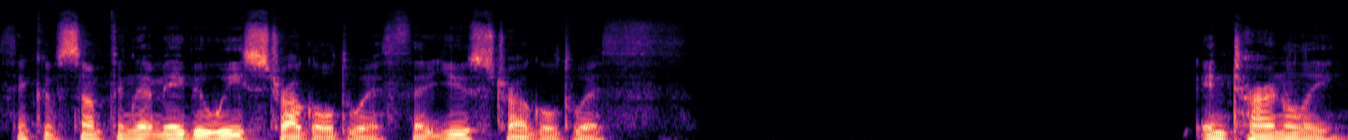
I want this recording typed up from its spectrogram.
think of something that maybe we struggled with, that you struggled with internally.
